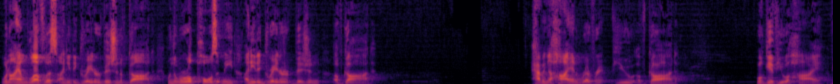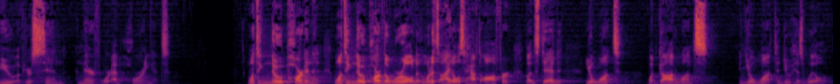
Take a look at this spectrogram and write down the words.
When I am loveless, I need a greater vision of God. When the world pulls at me, I need a greater vision of God. Having a high and reverent view of God will give you a high view of your sin and therefore abhorring it. Wanting no part in it, wanting no part of the world and what its idols have to offer, but instead you'll want what God wants, and you'll want to do His will.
